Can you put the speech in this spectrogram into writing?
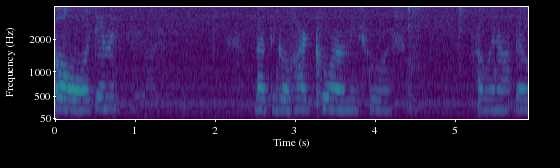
Oh, damn it. About to go hardcore on these fools. Probably not though.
